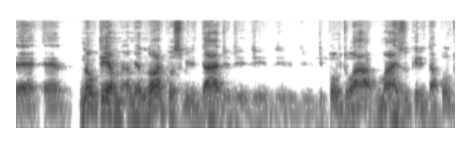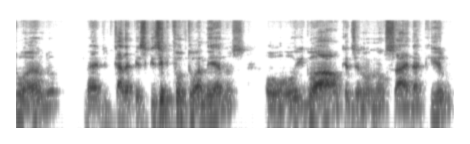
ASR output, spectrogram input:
É, é, não tem a, menor possibilidade de, de, de, de, pontuar mais do que ele está pontuando, né? de cada pesquisa ele pontua menos ou, ou igual, quer dizer, não, não sai daquilo.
